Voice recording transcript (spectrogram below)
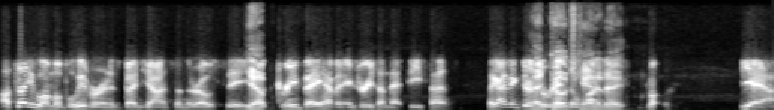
I'll tell you who I'm a believer in is Ben Johnson, their OC. Yep. With Green Bay having injuries on that defense, like I think there's Head a coach reason why candidate. they- Yeah.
